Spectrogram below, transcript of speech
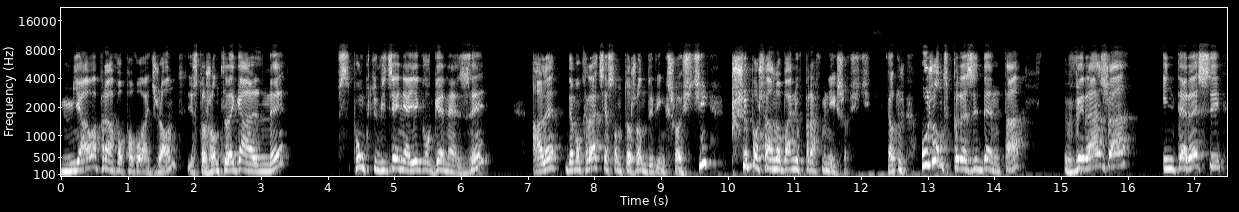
miała prawo powołać rząd, jest to rząd legalny z punktu widzenia jego genezy, ale demokracja są to rządy większości przy poszanowaniu praw mniejszości. Otóż urząd prezydenta wyraża interesy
